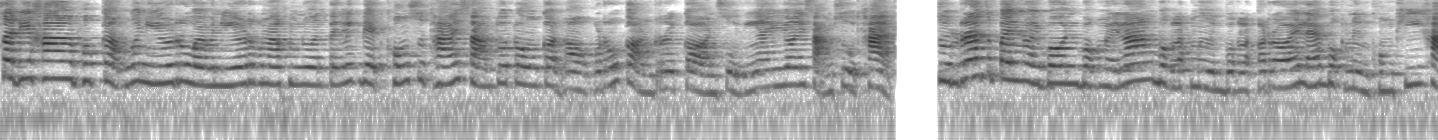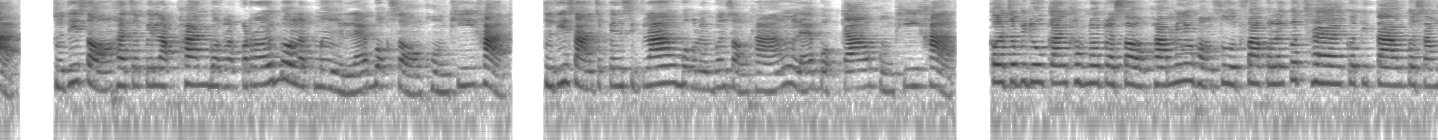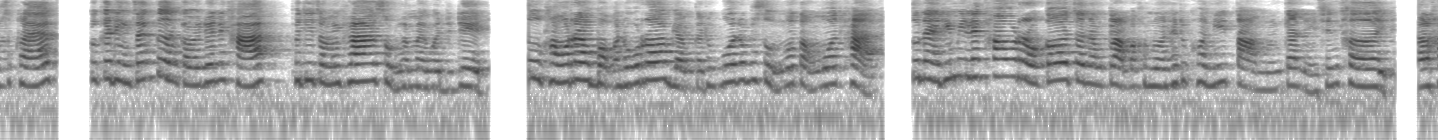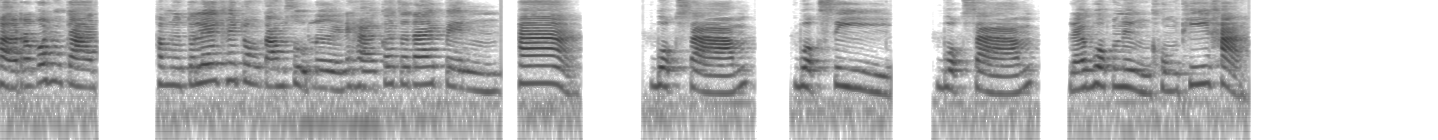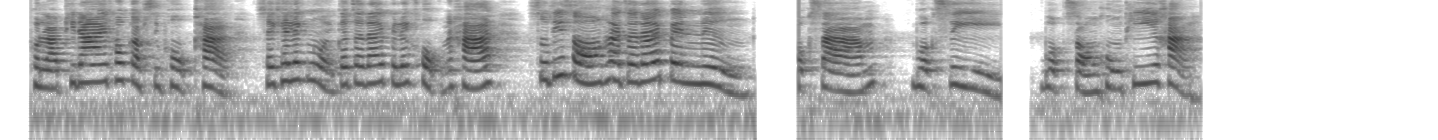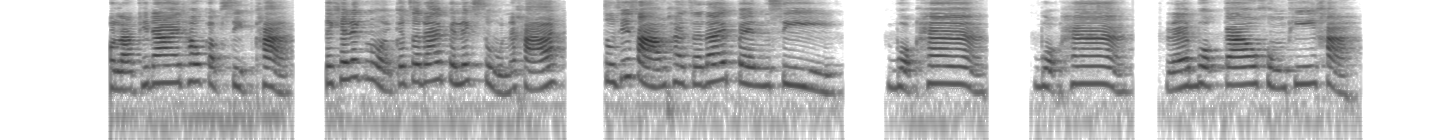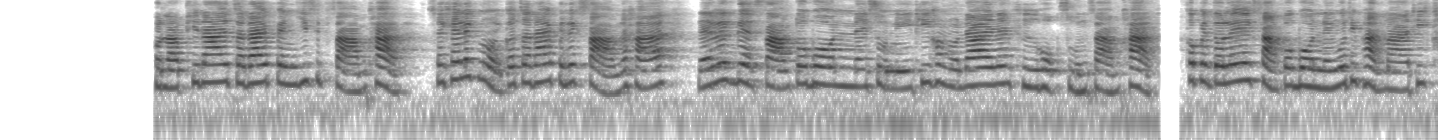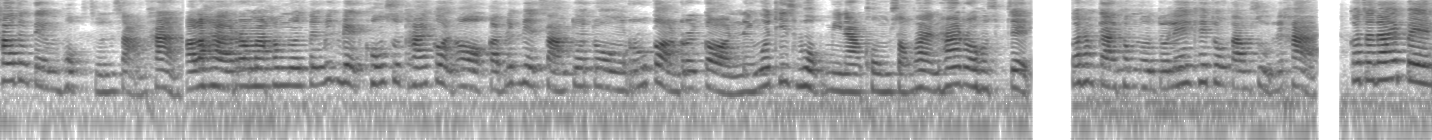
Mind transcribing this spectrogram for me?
สวัสดีค่ะ พบกับวันนี้รวยวันนี้เรามาคำนวณเต็งเลขเด็ดโค้งสุดท้าย 3 ตัวตรงก่อนออกรู้ก่อนรวยก่อนสูตรง่ายๆย่อย 3 สูตรค่ะ สูตรแรกจะเป็นหน่วยบนบวกหน่วยล่างบวกหลักหมื่นบวกหลักร้อยและบวกหนึ่งคงที่ค่ะ สูตรที่สองค่ะจะเป็นหลักพันบวกหลักร้อยบวกหลักหมื่นและบวกสองคงที่ค่ะ สูตรที่สามจะเป็น 10 ล่างบวกหน่วยบนสองครั้ง และบวกเก้าคงที่ค่ะก่อนจะไปดูการคำนวณตรวจสอบความไม่ยงของสูตรฝากกดไลค์กดแชร์กดติดตามกด subscribe กดกระดิ่งแจ้งเตือนกันไว้ด้วยนะคะ เพื่อที่จะไม่พลาดสูตรใหม่ๆวันเด็ดสูตรของเราบอกกันทุกรอบย้ำกันทุกงวดว่าเป็นสูตรงวดต่องวดค่ะสูตรไหนที่มีเลขเข้าเราก็จะนำกลับมาคำนวณให้ทุกคนที่ตามลุ้นกันอย่างเช่นเคยเอาละค่ะเราก็ทำการคำนวณตัวเลขให้ตรงตามสูตรเลยนะคะ ก็จะได้เป็น5บวก3บวก4บวก3และบวก1คงที่ค่ะ ผลลัพธ์ที่ได้เท่ากับ 16 ค่ะ ใช้แค่เลขหน่วยก็จะได้เป็นเลข 6 นะคะ สูตรที่ 2 ค่ะจะได้เป็น 1 บวก 3 บวก 4 บวก 2 คงที่ค่ะ ผลลัพธ์ที่ได้เท่ากับ 10 ค่ะใช้แค่เลขหน่วยก็จะได้เป็นเลข 0 นะคะ สูตรที่ 3 ค่ะจะได้เป็น 4 บวก 5 บวก 5 และบวก 9 คงที่ค่ะ ลลัพธ์ที่ได้จะได้เป็น 23 ค่ะ ใช้แค่เลขหน่วยก็จะได้เป็นเลข 3 นะคะ และเลขเด็ด3ตัวบนในสูตรนี้ที่คำนวณได้นั่นคือ 603 ค่ะ ก็เป็นตัวเลข 3 ตัวบนในงวดที่ผ่านมาที่เข้าเต็มๆ603 ค่ะ เอาละค่ะ เรามาคำนวณเต็มเลขเด็ดโค้งสุดท้ายก่อนออกกับเลขเด็ด3 ตัวตรง รู้ก่อนรวยก่อนในงวดที่ 16 มีนาคม 2567 ก็ทำการคำนวณตัวเลขให้ตรงตามสูตรเลยค่ะ ก็จะได้เป็น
